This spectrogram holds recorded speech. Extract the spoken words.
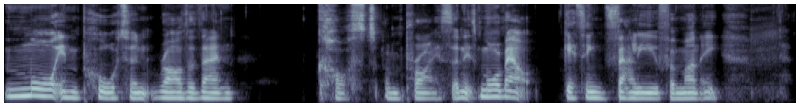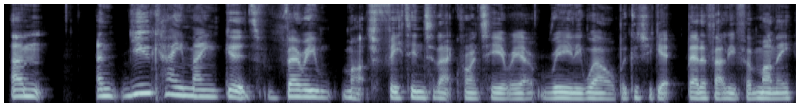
more important rather than cost and price. And it's more about getting value for money. Um, and UK made goods very much fit into that criteria really well because you get better value for money.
